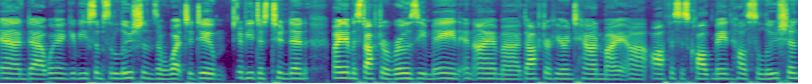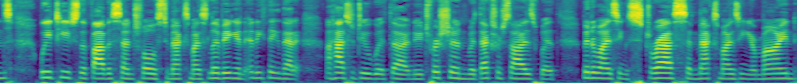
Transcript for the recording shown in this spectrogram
and uh, we're going to give you some solutions of what to do. If you just tuned in, my name is Dr. Rosie Main, and I am a doctor here in town. My uh, office is called Main Health Solutions. We teach the five essentials to maximize living and anything that uh, has to do with uh, nutrition, with exercise, with minimizing stress and maximizing your mind,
